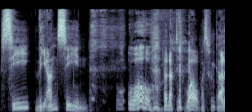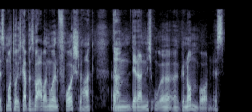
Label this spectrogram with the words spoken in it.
See the Unseen. wow. Da dachte ich, wow, was für ein geiles Motto. Ich glaube, es war aber nur ein Vorschlag, Ja. ähm, der dann nicht äh, genommen worden ist.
